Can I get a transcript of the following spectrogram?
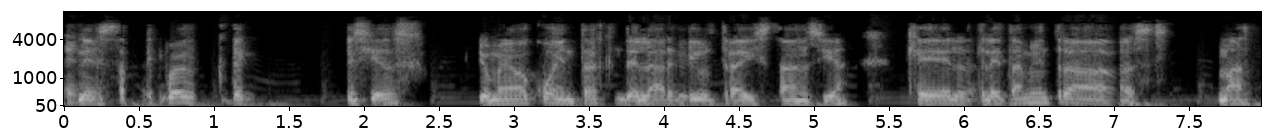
en este tipo de experiencias yo me he dado cuenta de larga y ultradistancia que el atleta mientras más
